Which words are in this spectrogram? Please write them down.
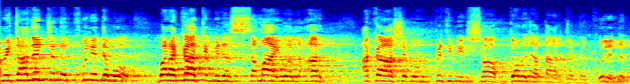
আমি তাদের জন্য খুলে দেব। বারাকাত মিনাস সামাই ওয়াল আরদ, আকাশ এবং পৃথিবীর সব দরজা তার জন্য খুলে দেব।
